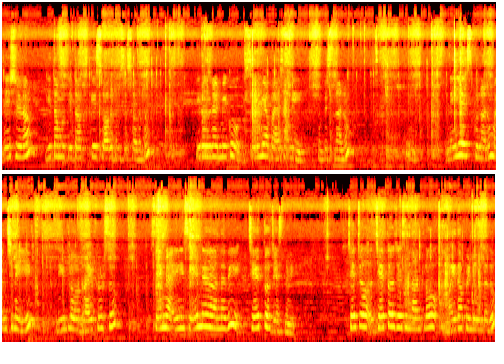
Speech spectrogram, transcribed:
జై శ్రీరామ్. గీతామూర్తి టాక్స్కి స్వాగతం సుస్వాగతం ఈరోజు నేను మీకు సేమియా పాయసాన్ని చూపిస్తున్నాను. నెయ్యి వేసుకున్నాను మంచి నెయ్యి. దీంట్లో డ్రై ఫ్రూట్స్ సేమియా. ఈ సేమియా అన్నది చేత్తో చేసినవి. చేతో చేత్తో చేసిన దాంట్లో మైదా పిండి ఉండదు.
